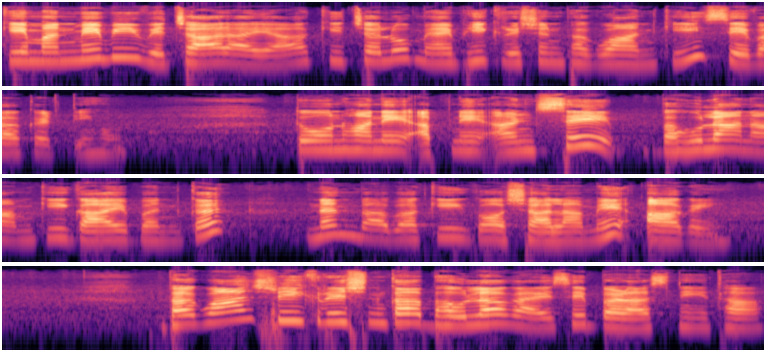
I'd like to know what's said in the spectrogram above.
के मन में भी विचार आया कि चलो मैं भी कृष्ण भगवान की सेवा करती हूँ। तो उन्होंने अपने अंश से बहुला नाम की गाय बनकर नंद बाबा की गौशाला में आ गईं। भगवान श्री कृष्ण का बहुला गाय से बड़ा स्नेह था।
